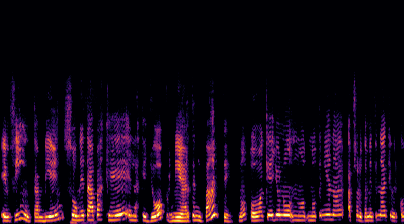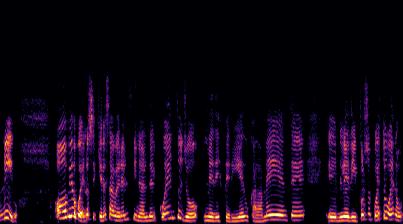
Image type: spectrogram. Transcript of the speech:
En fin, también son etapas que, en las que yo, pues ni arte ni parte, ¿no? Todo aquello no, no, no tenía nada, absolutamente nada que ver conmigo. Obvio, bueno, si quieres saber el final del cuento, yo me despedí educadamente, eh, le di, por supuesto, bueno,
